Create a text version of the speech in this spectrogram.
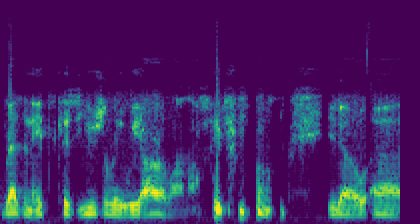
resonates because usually we are a long, long way from home. You know, uh,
